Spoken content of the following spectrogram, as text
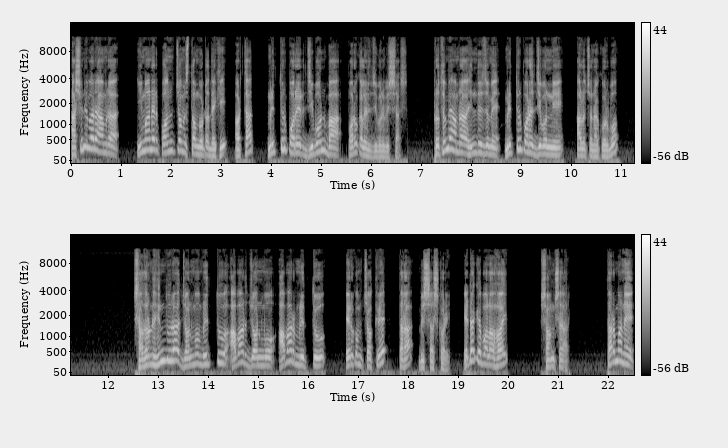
আসুন এবারে আমরা ইমানের পঞ্চম স্তম্ভটা দেখি, অর্থাৎ মৃত্যুর পরের জীবন বা পরকালের জীবন বিশ্বাস। প্রথমে আমরা হিন্দুইজমে মৃত্যুর পরের জীবন নিয়ে আলোচনা করব। সাধারণ হিন্দুরা জন্ম মৃত্যু, আবার জন্ম, আবার মৃত্যু এরকম চক্রে তারা বিশ্বাস করে। এটাকে বলা হয় সংসার। তার মানে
